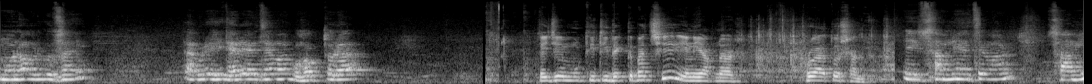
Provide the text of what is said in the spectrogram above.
মনোহর গোসাই তারপরে এই ধারে আছে আমার ভক্তরা। এই যে মূর্তিটি দেখতে পাচ্ছি ইনি আপনার প্রয়াত স্বামী। এই সামনে আছে আমার স্বামী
